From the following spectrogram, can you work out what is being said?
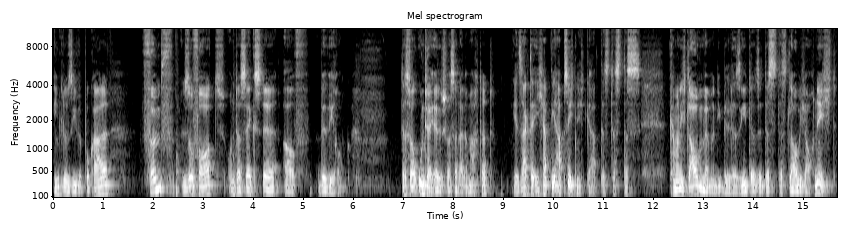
inklusive Pokal, fünf sofort und das sechste auf Bewährung. Das war unterirdisch, was er da gemacht hat. Jetzt sagt er, ich habe die Absicht nicht gehabt. Das, das, das kann man nicht glauben, wenn man die Bilder sieht. Also das, das glaube ich auch nicht.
